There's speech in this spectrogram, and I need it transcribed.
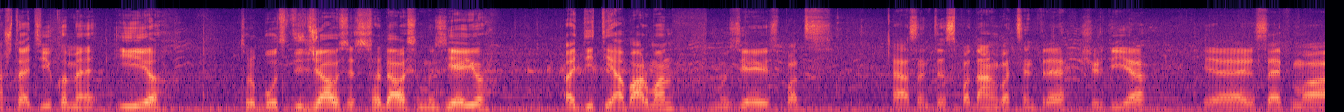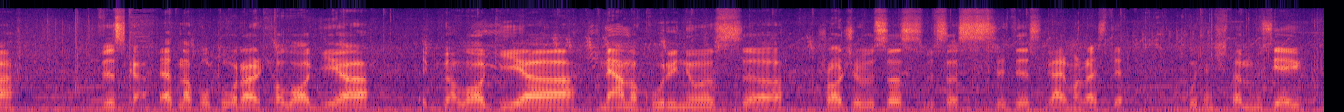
Na štai atvykome į turbūt didžiausią, svarbiausią muziejų Aditya Varman. Muziejus pats esantis Padango centre, širdyje ir jis apima viską. Etnokultūrą, archeologiją, biologiją, meno kūrinius, žodžiu visas, visas sritis galima rasti būtent šitam muziejui.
